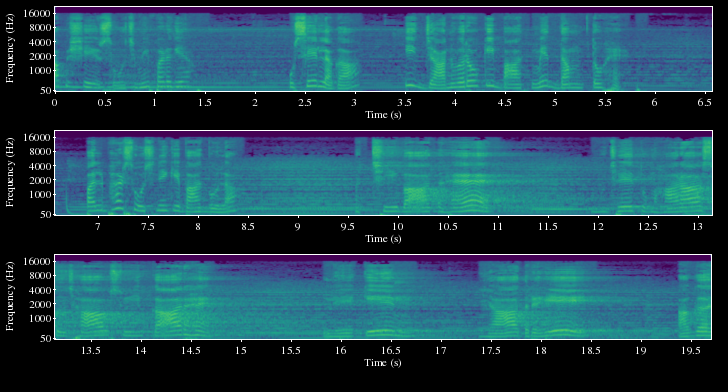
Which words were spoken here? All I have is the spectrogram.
अब शेर सोच में पड़ गया। उसे लगा कि जानवरों की बात में दम तो है। पल भर सोचने के बाद बोला, अच्छी बात है। मुझे तुम्हारा सुझाव स्वीकार है। लेकिन याद रहे, अगर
